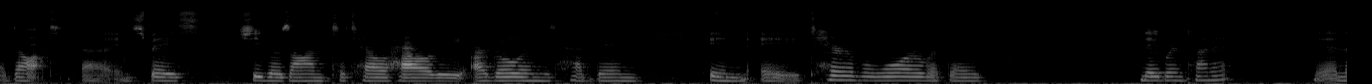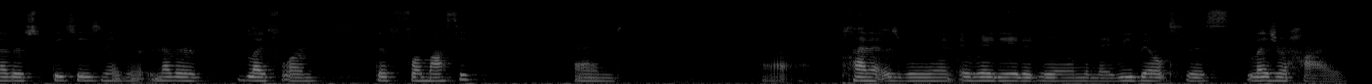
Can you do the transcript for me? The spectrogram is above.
a, a dot uh, in space, she goes on to tell how the Argolans had been in a terrible war with a neighboring planet, another species, neighbor, another life form, the Foamasi, and uh, planet was ruined, irradiated, ruined, and they rebuilt this leisure hive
